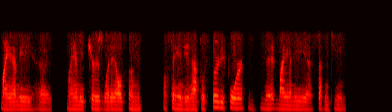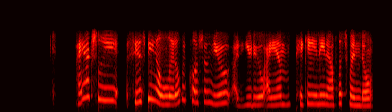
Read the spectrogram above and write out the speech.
Miami. Uh, Miami cures what ails them. I'll say Indianapolis 34, Miami uh, 17. I actually see this being a little bit closer than you uh, you do. I am picking Indianapolis win. Don't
